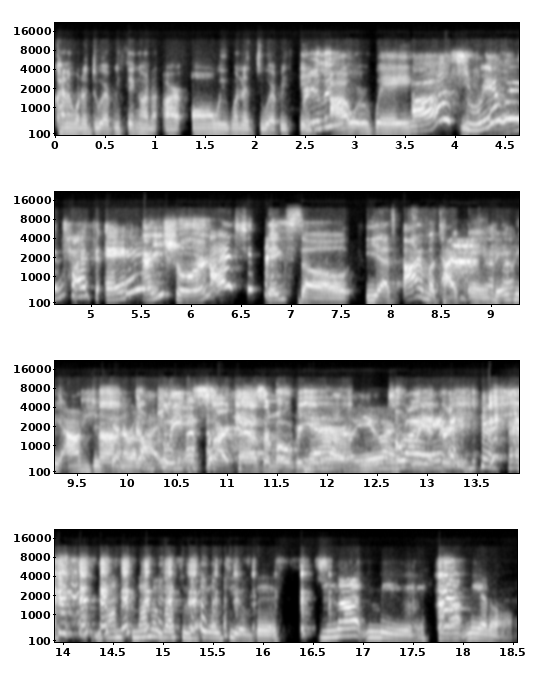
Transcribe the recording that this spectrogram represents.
kind of want to do everything on our own. We want to do everything Really? our way. Us? Really? know? Type A? Are you sure? I actually think so. Yes, I'm a type A. Maybe I'm just Uh, generalizing. complete sarcasm over No, here. you are. Totally Right. agree. none, none of us is guilty of this. Not me. Not me at all.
